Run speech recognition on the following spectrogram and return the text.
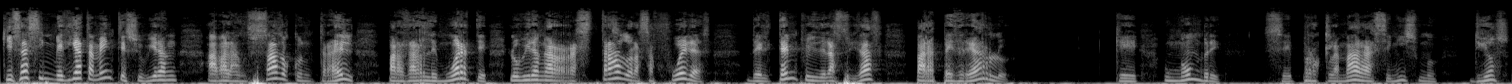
Quizás inmediatamente se hubieran abalanzado contra él para darle muerte, lo hubieran arrastrado a las afueras del templo y de la ciudad para apedrearlo. Que un hombre se proclamara a sí mismo Dios,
